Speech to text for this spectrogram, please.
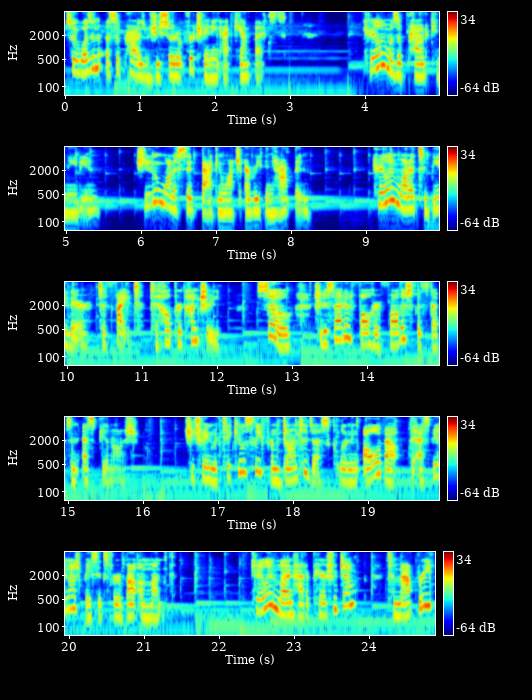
so it wasn't a surprise when she showed up for training at Camp X. Carolyn was a proud Canadian. She didn't want to sit back and watch everything happen. Carolyn wanted to be there, to fight, to help her country. So, she decided to follow her father's footsteps in espionage. She trained meticulously from dawn to dusk, learning all about the espionage basics for about a month. Carolyn learned how to parachute jump, to map read,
